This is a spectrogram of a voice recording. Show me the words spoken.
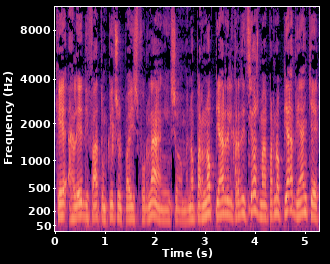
che ha di fatto un piccolo paese furlan insomma no? per non perdere le tradizioni ma per non perdere anche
